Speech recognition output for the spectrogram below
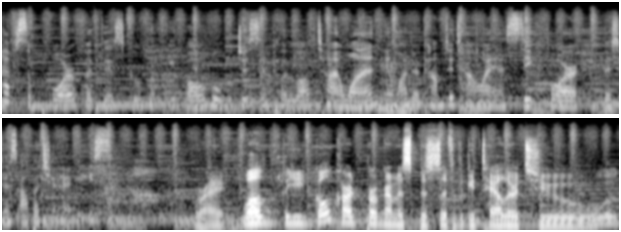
have support for this group of people who just simply love Taiwan and want to mm. come to Taiwan and seek for business opportunities? Right. Well, the Gold Card program is specifically tailored to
